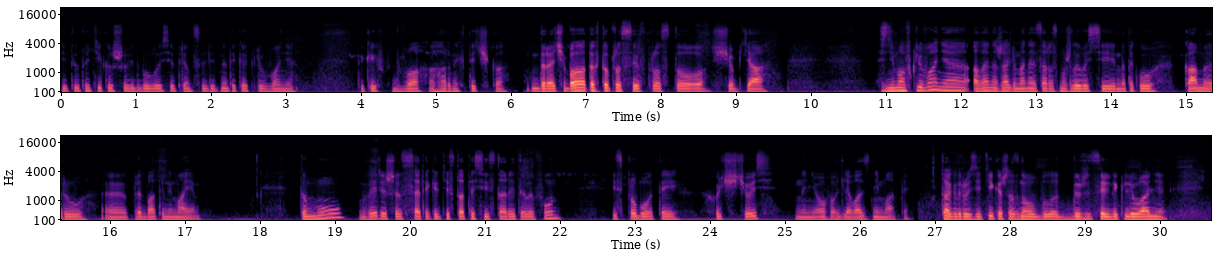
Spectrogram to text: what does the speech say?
І тут тільки що відбулося прям солідне таке клювання. Таких два гарних тичка. До речі, багато хто просив просто, щоб я знімав клювання, але, на жаль, у мене зараз можливості на таку камеру е, придбати немає. Тому вирішив все-таки дістати свій старий телефон і спробувати хоч щось на нього для вас знімати. Так, друзі, тільки що знову було дуже сильне клювання.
